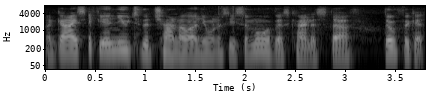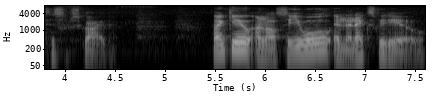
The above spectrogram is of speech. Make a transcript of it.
And guys, if you're new to the channel and you want to see some more of this kind of stuff, don't forget to subscribe. Thank you, and I'll see you all in the next video.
